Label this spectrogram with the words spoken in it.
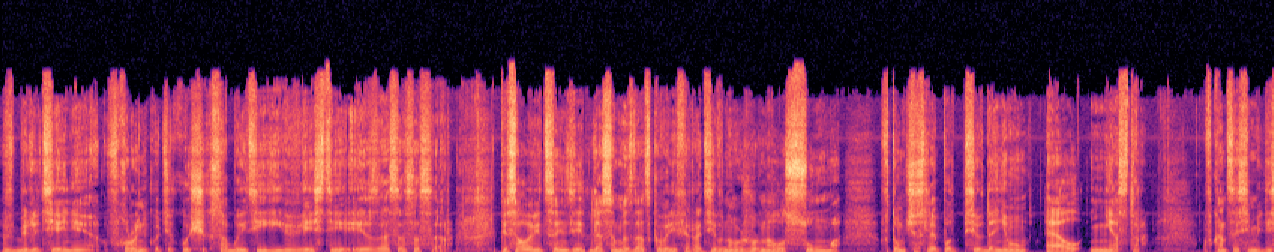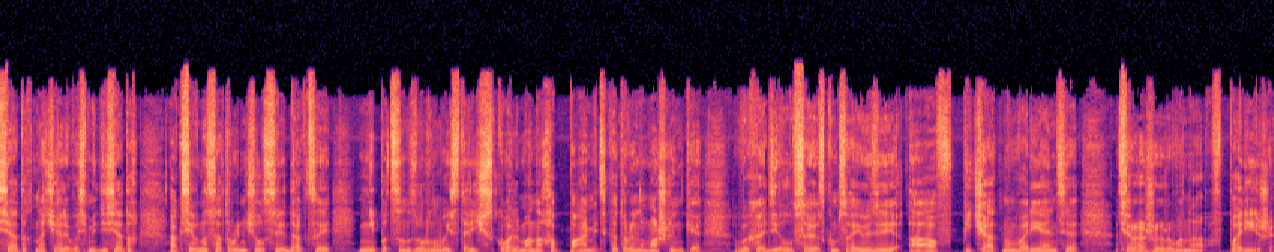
в бюллетене в хронику текущих событий и вести из СССР. Писал рецензии для самоиздатского реферативного журнала «Сумма», в том числе под псевдонимом Л. Нестор – в конце 70-х, начале 80-х активно сотрудничал с редакцией неподцензурного исторического альманаха «Память», который на машинке выходил в Советском Союзе, а в печатном варианте тиражировано в Париже.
